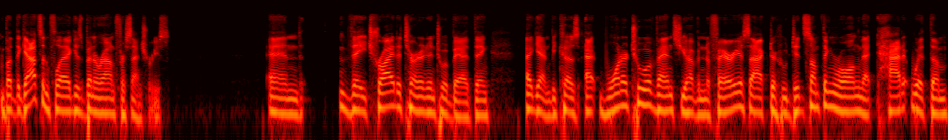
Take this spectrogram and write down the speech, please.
But the Gadsden flag has been around for centuries. And they try to turn it into a bad thing. Again, because at one or two events, you have a nefarious actor who did something wrong that had it with them.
